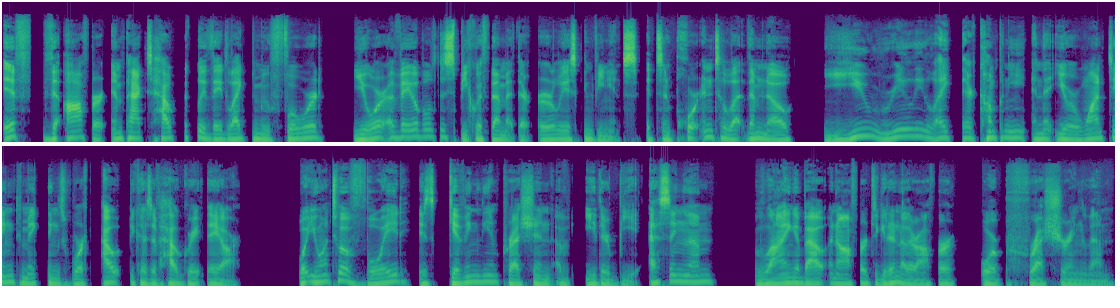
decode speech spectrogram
if the offer impacts how quickly they'd like to move forward, you're available to speak with them at their earliest convenience. It's important to let them know you really like their company and that you're wanting to make things work out because of how great they are. What you want to avoid is giving the impression of either BSing them, lying about an offer to get another offer, or pressuring them.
